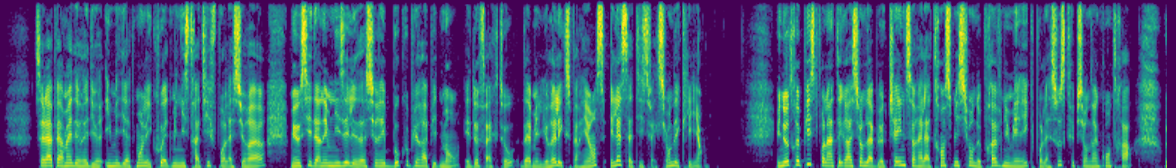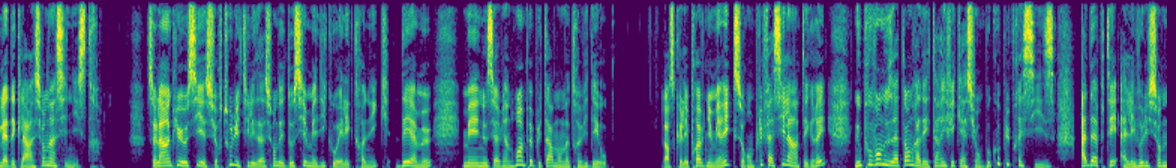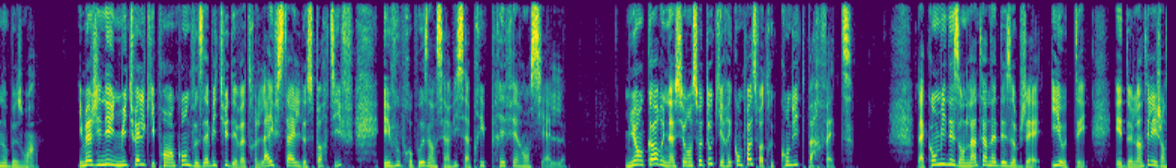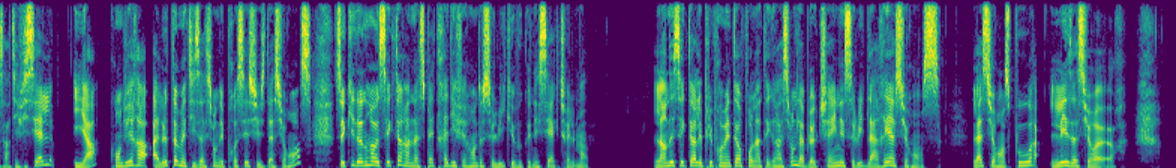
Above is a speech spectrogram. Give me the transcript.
Cela permet de réduire immédiatement les coûts administratifs pour l'assureur, mais aussi d'indemniser les assurés beaucoup plus rapidement et de facto d'améliorer l'expérience et la satisfaction des clients. Une autre piste pour l'intégration de la blockchain serait la transmission de preuves numériques pour la souscription d'un contrat ou la déclaration d'un sinistre. Cela inclut aussi et surtout l'utilisation des dossiers médicaux électroniques, DME, mais nous y reviendrons un peu plus tard dans notre vidéo. Lorsque les preuves numériques seront plus faciles à intégrer, nous pouvons nous attendre à des tarifications beaucoup plus précises, adaptées à l'évolution de nos besoins. Imaginez une mutuelle qui prend en compte vos habitudes et votre lifestyle de sportif et vous propose un service à prix préférentiel. Mieux encore, une assurance auto qui récompense votre conduite parfaite. La combinaison de l'Internet des objets, IoT, et de l'intelligence artificielle IA conduira à l'automatisation des processus d'assurance, ce qui donnera au secteur un aspect très différent de celui que vous connaissez actuellement. L'un des secteurs les plus prometteurs pour l'intégration de la blockchain est celui de la réassurance. L'assurance pour les assureurs.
